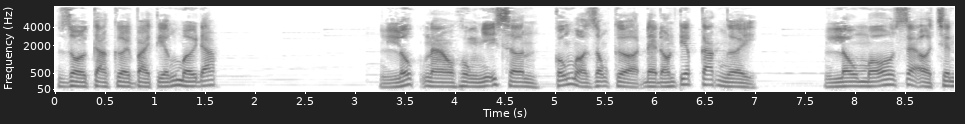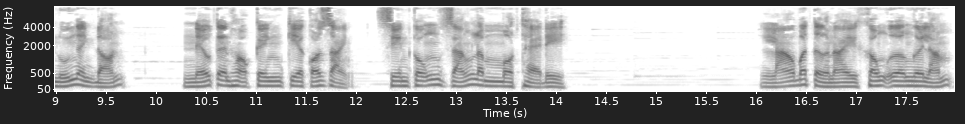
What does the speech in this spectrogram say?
rồi cả cười vài tiếng mới đáp. Lúc nào Hùng Nhĩ Sơn cũng mở rộng cửa để đón tiếp các người. Lâu mỗ sẽ ở trên núi nghênh đón. Nếu tên họ kinh kia có rảnh, xin cũng giáng lâm một thẻ đi. Lão bất tử này không ưa ngươi lắm,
